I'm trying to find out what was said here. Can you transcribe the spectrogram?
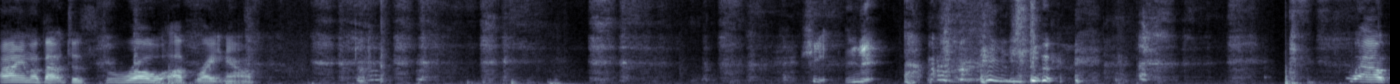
I am about to throw up right now. She. wow,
